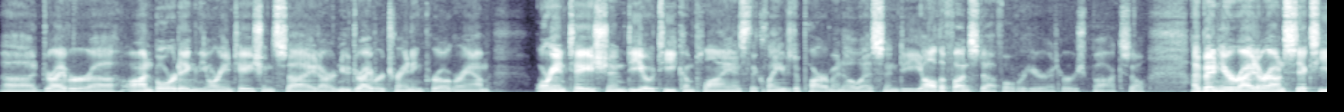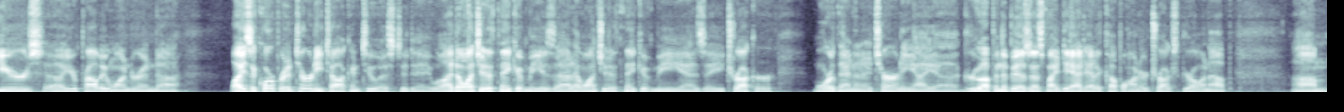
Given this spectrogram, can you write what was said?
driver onboarding, the orientation side, our new driver training program orientation, DOT compliance, the claims department, OS&D, all the fun stuff over here at Hirschbach. So I've been here right around six years. Uh, you're probably wondering, uh, why is the corporate attorney talking to us today? Well, I don't want you to think of me as that. I want you to think of me as a trucker more than an attorney. I uh, grew up in the business. My dad had a couple hundred trucks growing up. Um,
